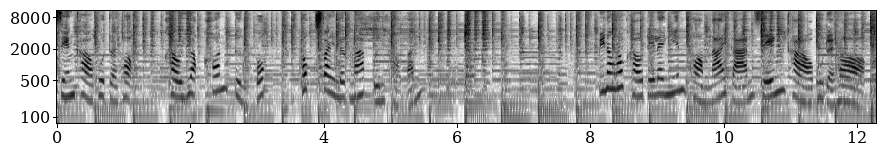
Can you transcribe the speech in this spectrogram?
เสียงข่าวผู้ด้วยหอก เขายอกค้อนตื่นปกพกใส่เลิกมาปืนเผาปันพี่น้องเขาเขาได้แลยินพร้อมรายการเสียงข่าวผู้ด้วยหอก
